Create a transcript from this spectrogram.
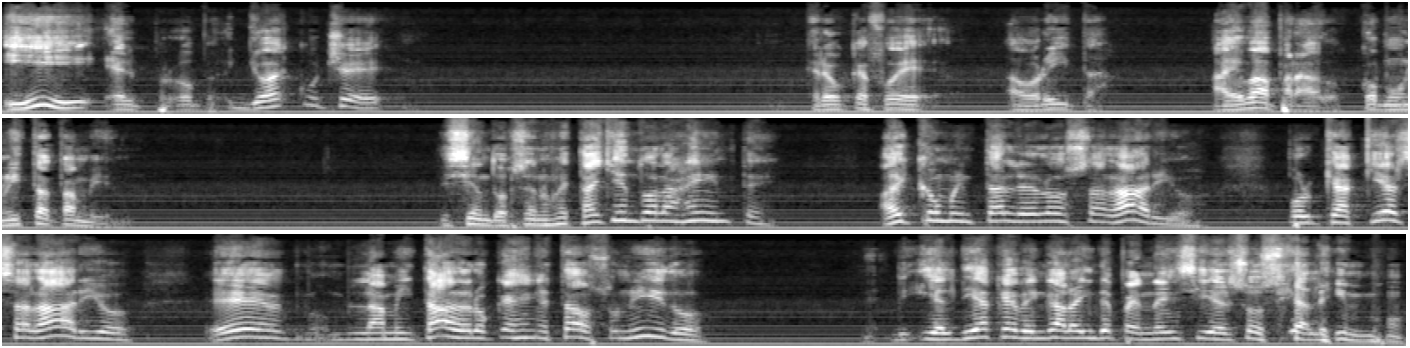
Y el yo escuché, creo que fue ahorita, a Eva Prado, comunista también, diciendo, se nos está yendo la gente, hay que aumentarle los salarios, porque aquí el salario es la mitad de lo que es en Estados Unidos. Y el día que venga la independencia y el socialismo,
